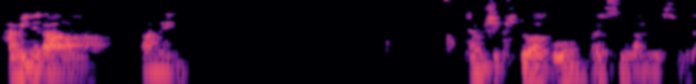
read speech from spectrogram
함이니라. 아멘. 잠시 기도하고 말씀을 나누겠습니다.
